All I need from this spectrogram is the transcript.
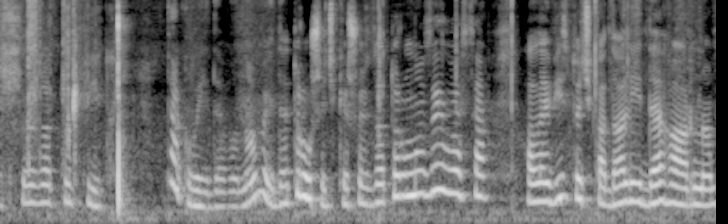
Що за тупік? Так вийде вона, вийде. Трошечки щось затормозилося, але вісточка далі йде гарна.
